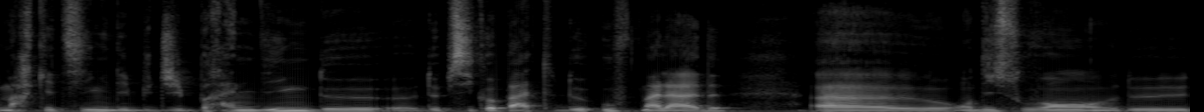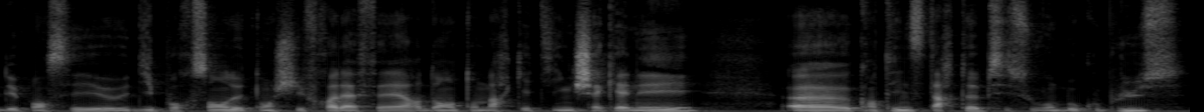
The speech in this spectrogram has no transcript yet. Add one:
marketing, des budgets branding de, de psychopathes, de ouf malades. on dit souvent de dépenser 10% de ton chiffre d'affaires dans ton marketing chaque année. Euh, quand tu es une startup, c'est souvent beaucoup plus.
